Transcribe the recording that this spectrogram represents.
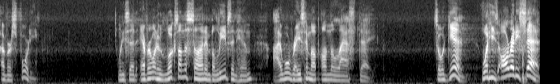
of verse 40. When he said, Everyone who looks on the Son and believes in him, I will raise him up on the last day. So again, what he's already said,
